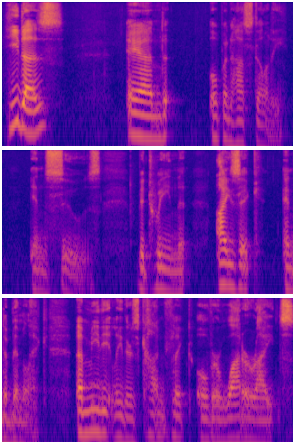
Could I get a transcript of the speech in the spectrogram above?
He does, and open hostility ensues between Isaac and Abimelech. Immediately there's conflict over water rights,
